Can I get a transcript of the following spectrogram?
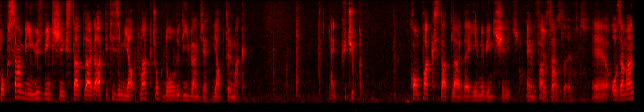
90 bin 100 bin kişilik statlarda atletizm yapmak çok doğru değil bence yaptırmak. Yani küçük kompakt statlarda 20 bin kişilik en fazla. En fazla evet. Ee, o zaman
